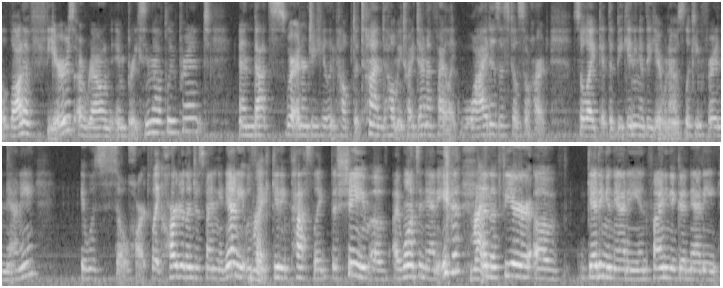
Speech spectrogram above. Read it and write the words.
a lot of fears around embracing that blueprint. And that's where energy healing helped a ton to help me to identify like why does this feel so hard? So like at the beginning of the year when i was looking for a nanny it was so hard. Like harder than just finding a nanny. It was right. like getting past like the shame of i want a nanny. Right. and the fear of getting a nanny and finding a good nanny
